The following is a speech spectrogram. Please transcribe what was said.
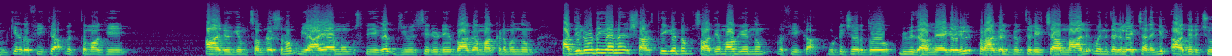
M K Rafeeqa വ്യക്തമാക്കി. ആരോഗ്യം സംരക്ഷണം വ്യായാമവും സ്ത്രീകൾ ജീവിതശൈലിയുടെ ഭാഗമാക്കണമെന്നും അതിലൂടെയാണ് ശാക്തീകരണം സാധ്യമാകുകയെന്നും റഫീഖ കൂട്ടിച്ചേർത്തു. വിവിധ മേഖലകളിൽ പ്രാഗൽഭ്യം തെളിയിച്ച നാല് വനിതകളെ ചടങ്ങിൽ ആദരിച്ചു.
